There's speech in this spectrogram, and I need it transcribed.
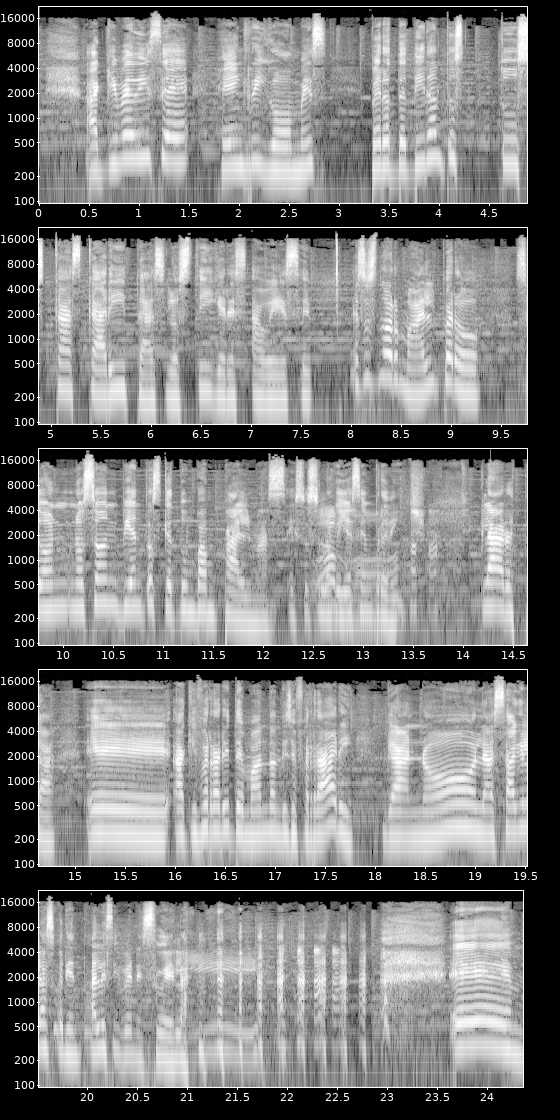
aquí me dice Henry Gómez, pero te tiran tus, tus cascaritas los tigres a veces. Eso es normal, pero son, no son vientos que tumban palmas. Eso es lo que yo siempre he dicho. Claro está. Eh, aquí Ferrari te mandan, dice Ferrari, ganó las Águilas Orientales y Venezuela. Sí. Eh,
